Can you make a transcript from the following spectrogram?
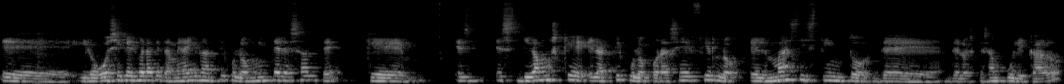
y luego sí que es verdad que también hay un artículo muy interesante que es, digamos que el artículo, por así decirlo, el más distinto de, los que se han publicado,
